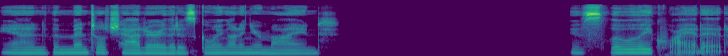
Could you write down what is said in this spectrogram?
and the mental chatter that is going on in your mind is slowly quieted.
